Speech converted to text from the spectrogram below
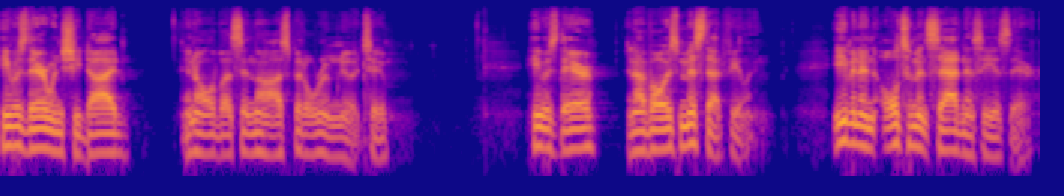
He was there when she died, and all of us in the hospital room knew it too. He was there, and I've always missed that feeling. Even in ultimate sadness, he is there.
